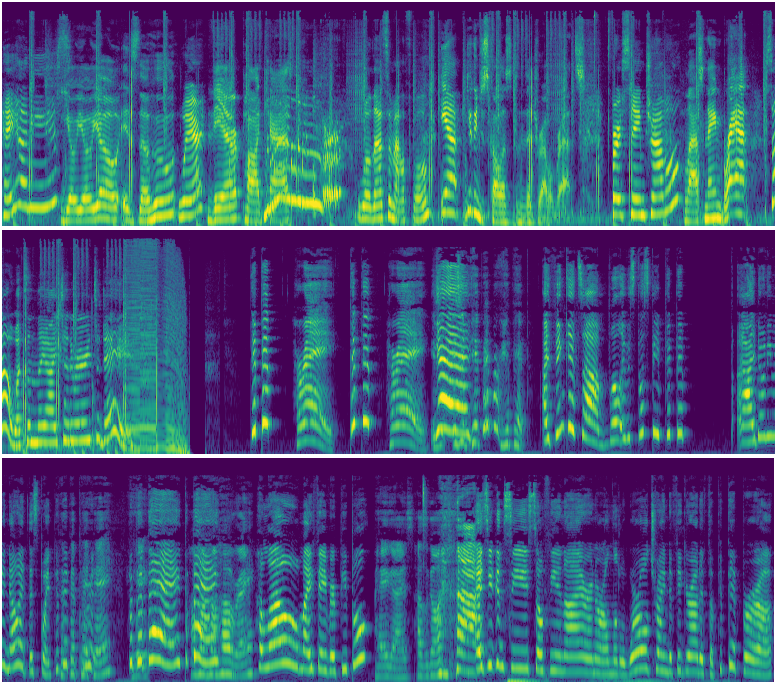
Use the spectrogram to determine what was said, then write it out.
Hey, honeys. Yo, yo, yo, it's the Who, Where? Their podcast. Well, that's a mouthful. yeah, you can just call us the Travel Brats. First name travel. Last name Brat. So, what's on the itinerary today? Pip pip! Hooray! Pip pip! Hooray! Is, it, Yay! is it pip pip or hip hip? I think it's um. Well, it was supposed to be pip pip. I don't even know at this point. Pip Pip pip pip pip hey? Ha ha ha hooray! Hello, my favorite people. Hey guys, how's it going? As you can see, Sophie and I are in our own little world trying to figure out if a pip pip or a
